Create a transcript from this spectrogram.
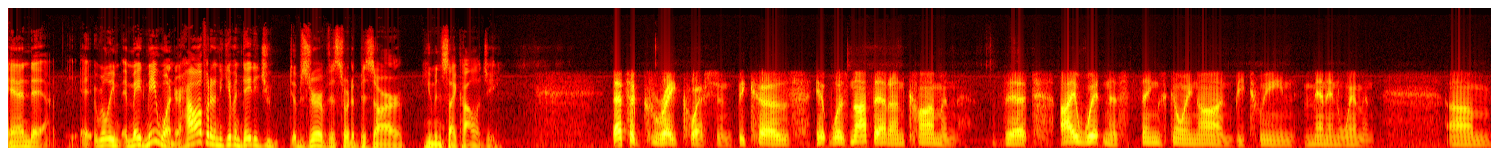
And uh, it really it made me wonder how often on a given day did you observe this sort of bizarre human psychology? That's a great question because it was not that uncommon that I witnessed things going on between men and women. Um,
